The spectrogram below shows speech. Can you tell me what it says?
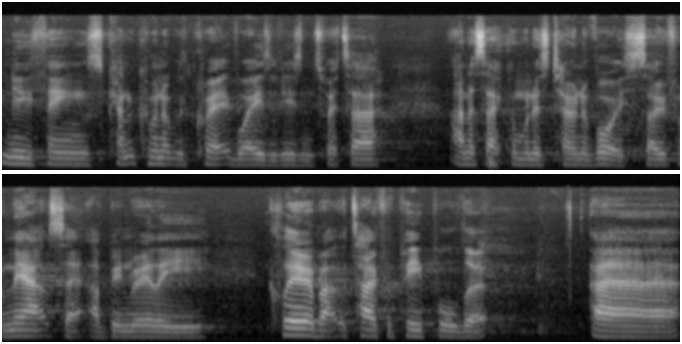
new things, kind of coming up with creative ways of using Twitter, and a second one is tone of voice. So from the outset, I've been really clear about the type of people that, uh,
